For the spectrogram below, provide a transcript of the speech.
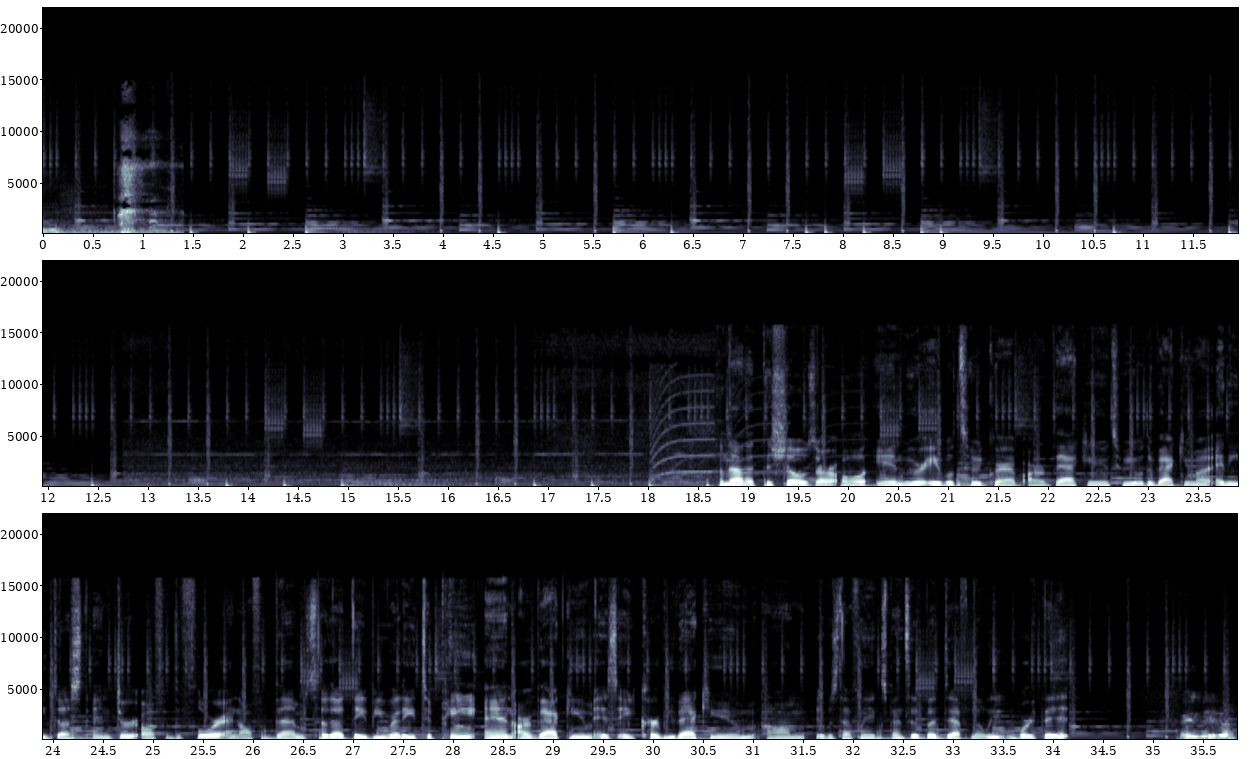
So now that the shelves are all in, we were able to grab our vacuum to be able to vacuum out any dust and dirt off of the floor and off of them so that they'd be ready to paint. And our vacuum is a Kirby vacuum. Um, it was definitely expensive, but definitely worth it. Are you leaving?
